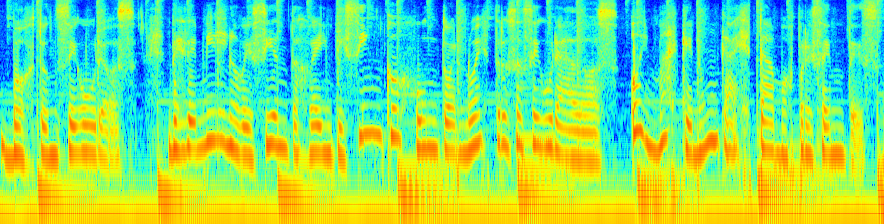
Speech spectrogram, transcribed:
Boston Seguros, desde 1925 junto a nuestros asegurados. Hoy más que nunca estamos presentes.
